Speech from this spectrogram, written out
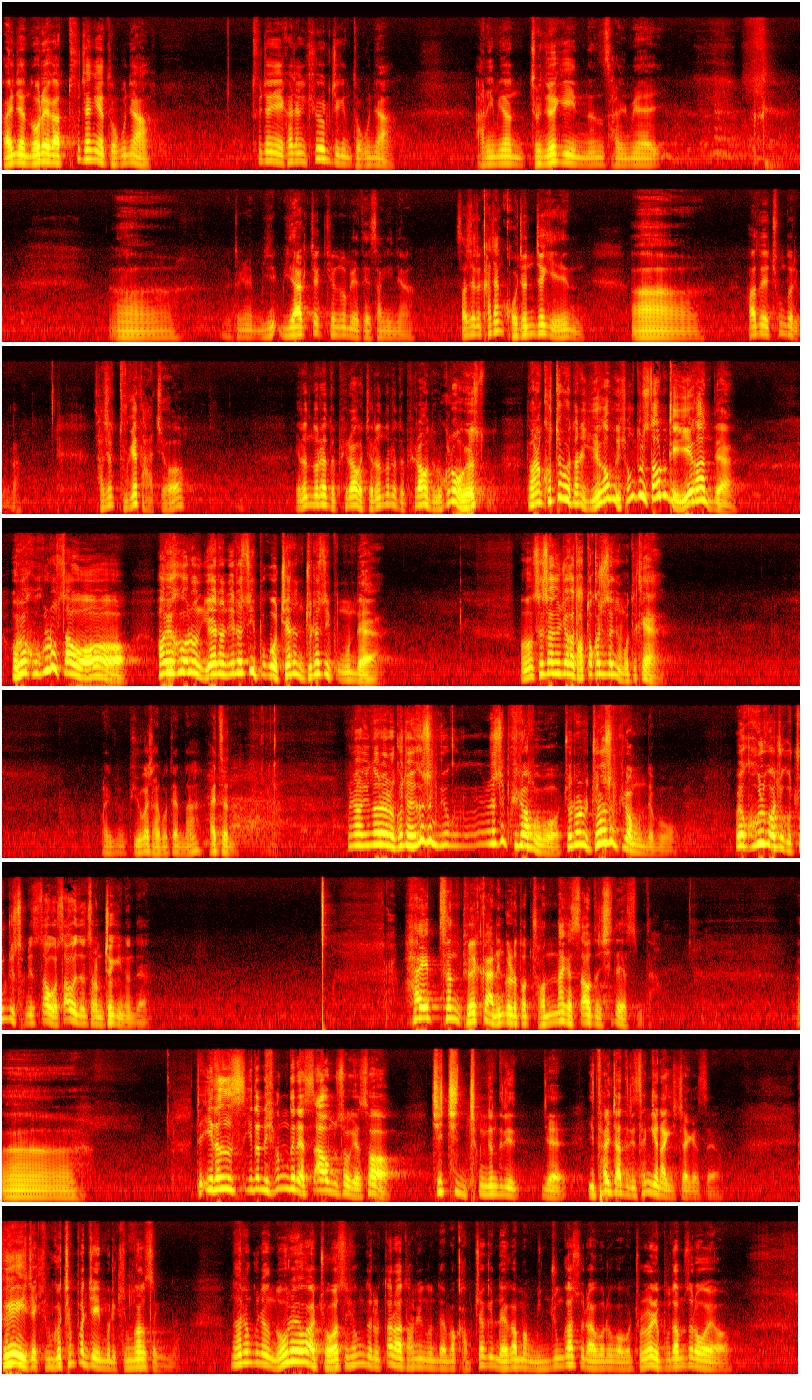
아 이제 노래가 투쟁의 도구냐, 투쟁의 가장 효율적인 도구냐, 아니면 저녁이 있는 삶의 어, 미, 미학적 경험의 대상이냐. 사실은 가장 고전적인 아, 하드의 충돌입니다. 사실 두 개 다죠. 이런 노래도 필요하고 저런 노래도 필요하고 왜 그럼 왜 나는 그때부터 나는 이해가 안 돼. 형들 싸우는 게 이해가 안 돼. 아, 왜 그걸로 싸워? 아, 이거는 얘는 이래서 이쁘고 쟤는 저래서 이쁜 건데. 어, 세상 여자가 다 똑같이 생기면 어떡해? 아니, 좀 비유가 잘못됐나? 하여튼 그냥 이 노래는 그냥 이것이 비- 이래서 필요한 거고 저는 저래서 필요한 건데 뭐. 왜 그걸 가지고 중지선이 싸워 싸워야 되는 사람 저기 있는데. 하여튼 별거 아닌 걸로 또 존나게 싸우던 시대였습니다. 어, 이런 이런 형들의 싸움 속에서 지친 청년들이 이제 이탈자들이 생겨나기 시작했어요. 그게 이제 김고 첫 번째 인물이 김광석입니다. 나는 그냥 노래가 좋아서 형들을 따라다닌 건데 막 갑자기 내가 막 민중 가수라 그러고 뭐 졸라리 부담스러워요.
